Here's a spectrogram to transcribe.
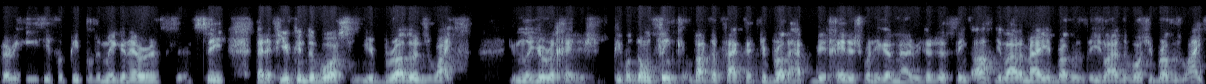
Very easy for people to make an error and see that if you can divorce your brother's wife, even though you're a Chedish, people don't think about the fact that your brother happened to be a Chedish when he got married. They just think, oh, you're allowed to marry your brother, you're allowed to divorce your brother's wife.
